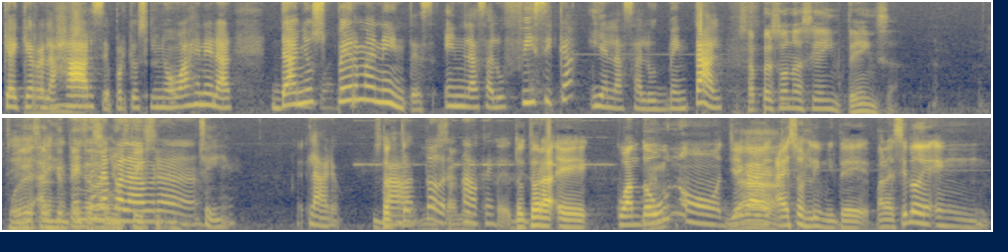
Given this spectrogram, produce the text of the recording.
que hay que relajarse, porque si no va a generar daños permanentes en la salud física y en la salud mental. Esa persona sea intensa. Sí, Puede ser que tenga Esa es la palabra. Sí, claro. Doctora. Ah. Eh, doctora, eh, cuando Bueno, uno ya. llega a esos límites, para decirlo en, en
